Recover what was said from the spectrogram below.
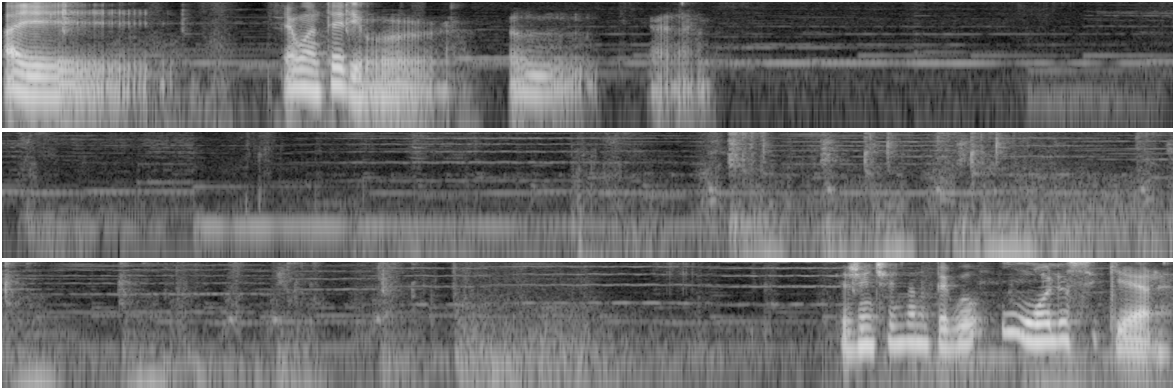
Aí. É o anterior. Uh, caramba. A gente ainda não pegou um olho sequer.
